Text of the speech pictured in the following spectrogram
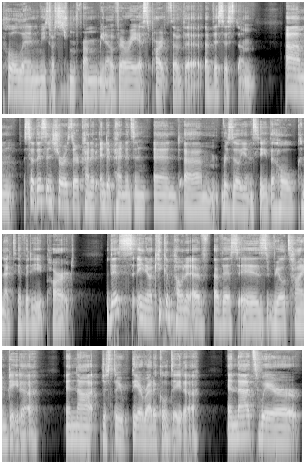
pull in resources from, from you know various parts of the of the system. Um, so this ensures their kind of independence and, and um, resiliency, the whole connectivity part. This, you know, a key component of, of this is real time data and not just the theoretical data. And that's where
